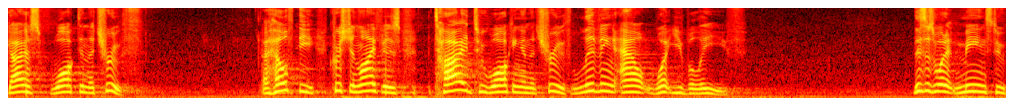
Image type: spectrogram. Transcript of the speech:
Gaius walked in the truth. A healthy Christian life is tied to walking in the truth, living out what you believe. This is what it means to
